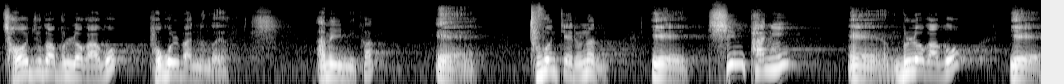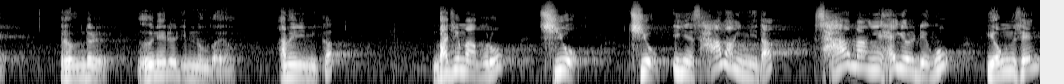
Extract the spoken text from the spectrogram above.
저주가 물러가고 복을 받는 거예요. 아멘입니까? 예. 두 번째로는 예, 심판이 예, 물러가고 예, 여러분들 은혜를 입는 거예요. 아멘입니까? 마지막으로 지옥, 지옥 이게 사망입니다. 사망이 해결되고 영생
